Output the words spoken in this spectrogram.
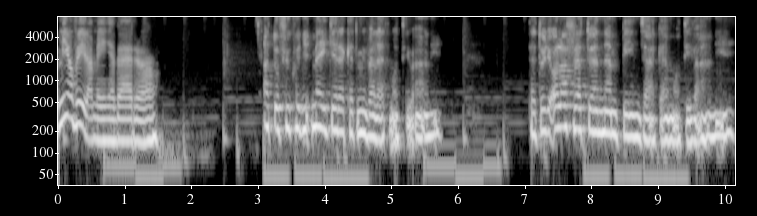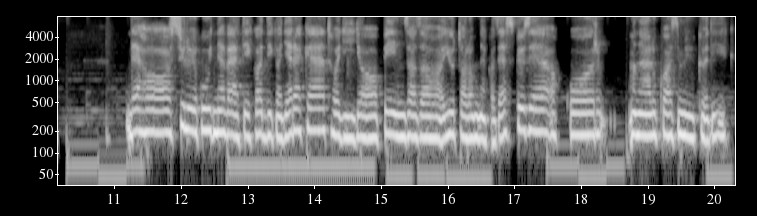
Mi a véleményed erről? Attól függ, hogy melyik gyereket mivel lehet motiválni. Tehát, hogy alapvetően nem pénzzel kell motiválni. De ha a szülők úgy nevelték addig a gyereket, hogy így a pénz az a jutalomnak az eszköze, akkor náluk az működik.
